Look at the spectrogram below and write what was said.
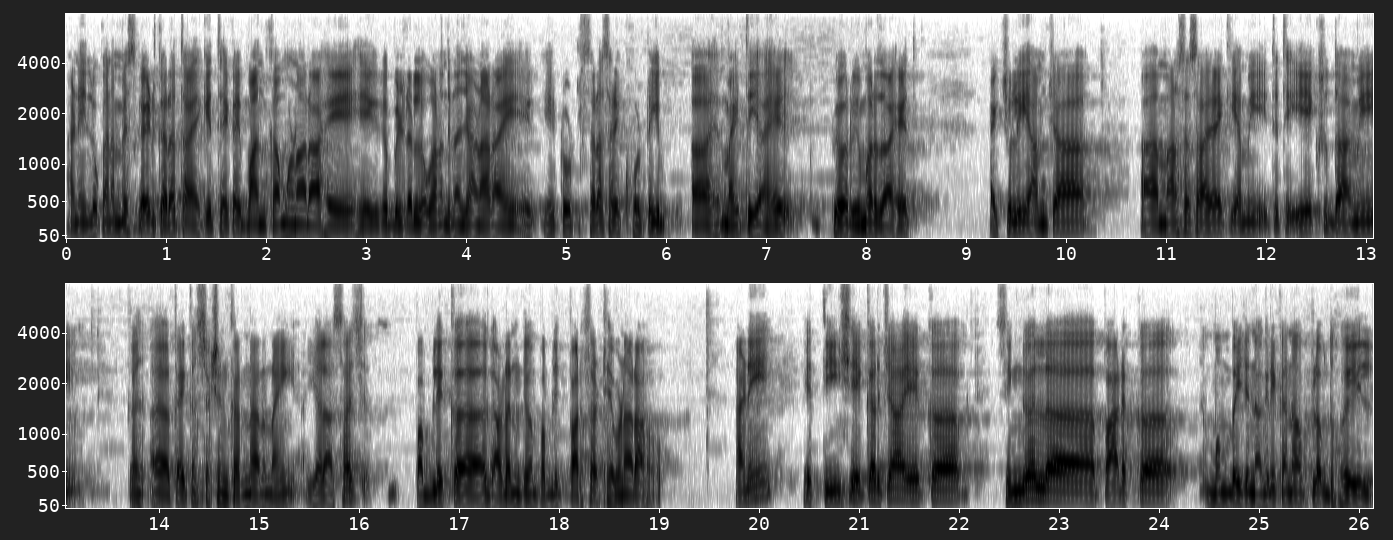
आणि लोकांना मिसगाईड करत आहे की इथे काही बांधकाम होणार आहे हे बिल्डर लोकांना दिला जाणार आहे. एक एक टोट सरासरी खोटी माहिती आहे प्युअर र्युमर्स आहेत. ॲक्च्युली आमच्या मानस असा आहे की आम्ही तिथे एकसुद्धा आम्ही क काही कन्स्ट्रक्शन करणार नाही. याला असाच पब्लिक गार्डन किंवा पब्लिक पार्कचा ठेवणार आहोत. आणि हे तीनशे एकरच्या एक सिंगल पार्क मुंबईच्या नागरिकांना उपलब्ध होईल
